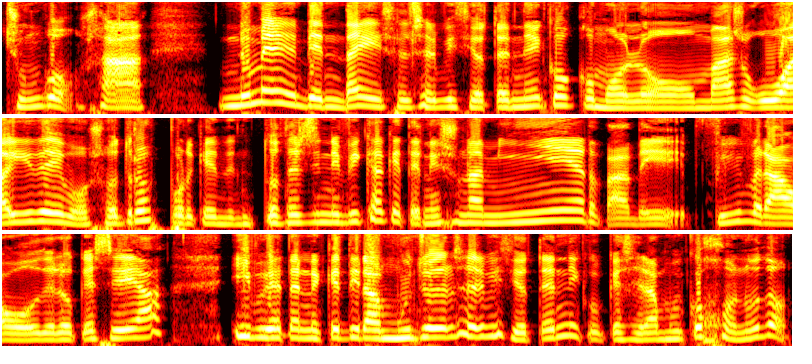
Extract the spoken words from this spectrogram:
chungo. O sea, no me vendáis el servicio técnico como lo más guay de vosotros, porque entonces significa que tenéis una mierda de fibra o de lo que sea y voy a tener que tirar mucho del servicio técnico, que será muy cojonudo.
